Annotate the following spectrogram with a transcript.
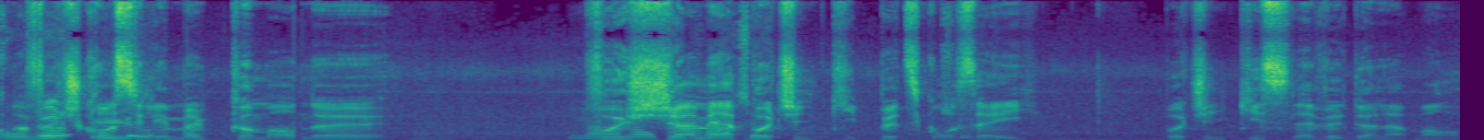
En fait, je crois que c'est les mêmes commandes. Euh... Non, Va jamais à Pochinki, petit conseil. Pochinki, c'est la ville de la mort.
